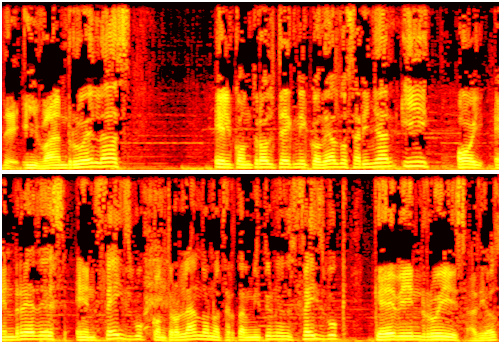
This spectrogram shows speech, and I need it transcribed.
de Iván Ruelas, el control técnico de Aldo Sariñán y hoy en redes, en Facebook, controlando nuestra transmisión en Facebook, Kevin Ruiz. Adiós.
